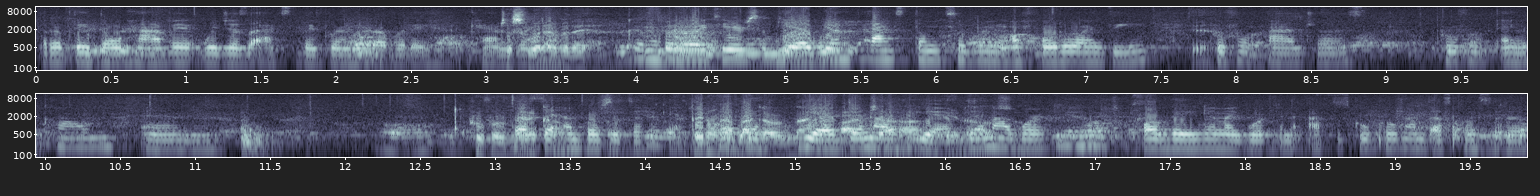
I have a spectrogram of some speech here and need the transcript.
but if they don't have it, we just ask that they bring whatever they ha- can. Just bring. whatever they have. a photo ID or something. Yeah, we ask them to bring a photo ID, Yeah. proof of address, proof of income, and Proof of that's it, medical. and certificate. They don't have, like, a they- nine to yeah, if they're five not- job, Yeah, you if they're not so- working, or they even like work in the after-school program, that's considered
